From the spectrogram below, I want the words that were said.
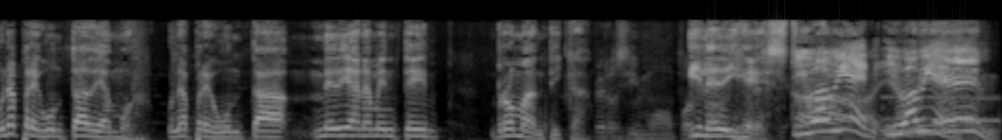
una pregunta de amor, una pregunta medianamente romántica. Pero Simón, Y le dije esto. Iba bien, Ah, iba bien.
